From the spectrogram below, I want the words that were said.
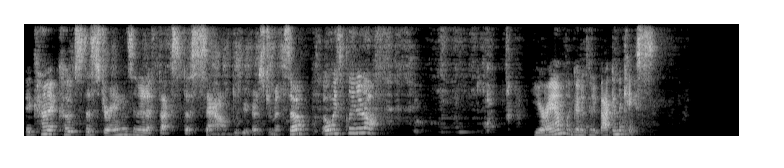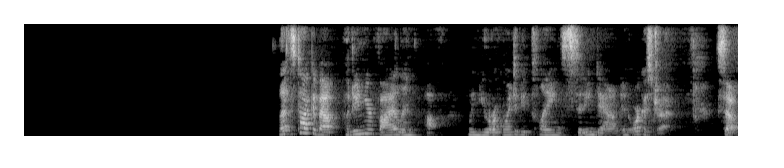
it kind of coats the strings and it affects the sound of your instrument. So always clean it off. Here I am, I'm going to put it back in the case. Let's talk about putting your violin up when you are going to be playing sitting down in orchestra. So,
